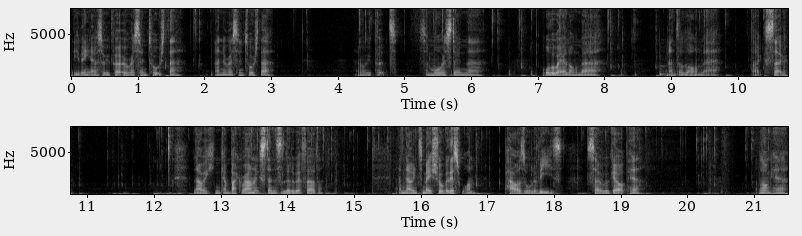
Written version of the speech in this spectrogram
Leaving so we put a redstone torch there and a redstone torch there. And we put some more redstone there, all the way along there and along there like so. Now we can come back around and extend this a little bit further. And now we need to make sure that this one powers all of these. So we'll go up here, along here,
